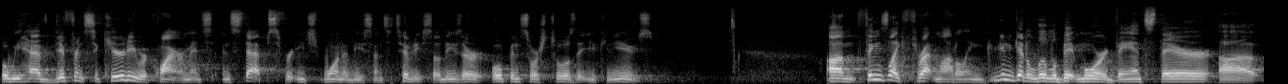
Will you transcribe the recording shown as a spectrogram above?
but we have different security requirements and steps for each one of these sensitivities. So these are open source tools that you can use. Um, things like threat modeling, you're gonna get a little bit more advanced there. Uh,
